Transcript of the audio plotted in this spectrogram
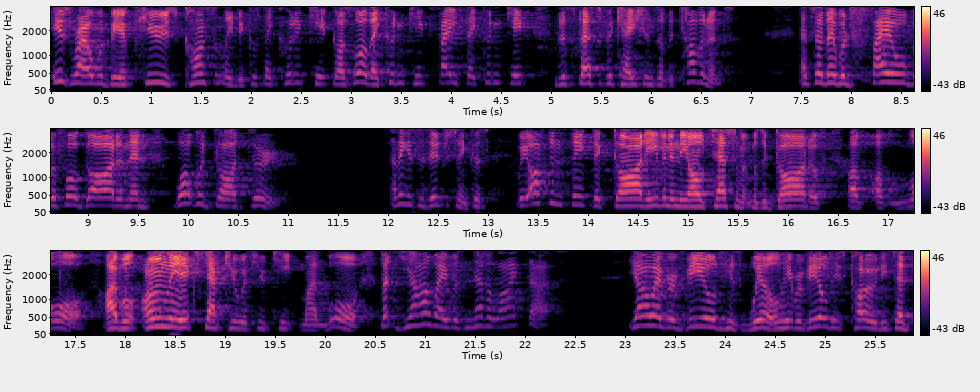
Israel would be accused constantly because they couldn't keep God's law. They couldn't keep faith. They couldn't keep the specifications of the covenant. And so they would fail before God. And then what would God do? I think this is interesting because we often think that God, even in the Old Testament, was a God of, of, of law. I will only accept you if you keep my law. But Yahweh was never like that. Yahweh revealed his will. He revealed his code. He said,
